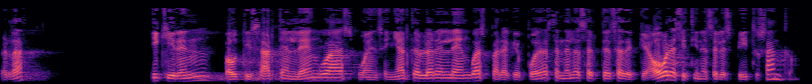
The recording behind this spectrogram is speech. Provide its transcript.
¿Verdad? Y quieren bautizarte en lenguas o enseñarte a hablar en lenguas para que puedas tener la certeza de que ahora sí tienes el Espíritu Santo.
